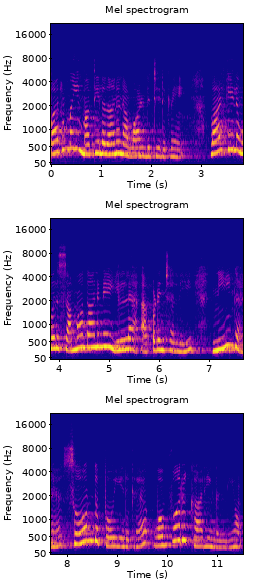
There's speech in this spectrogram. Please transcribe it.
வறுமையின் மத்தியில் தானே நான் வாழ்ந்துட்டு இருக்கிறேன். வாழ்க்கையில் ஒரு சமாதானமே இல்லை அப்படின்னு சொல்லி நீங்கள் சோர்ந்து போயிருக்கிற ஒவ்வொரு காரியங்கள்லேயும்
